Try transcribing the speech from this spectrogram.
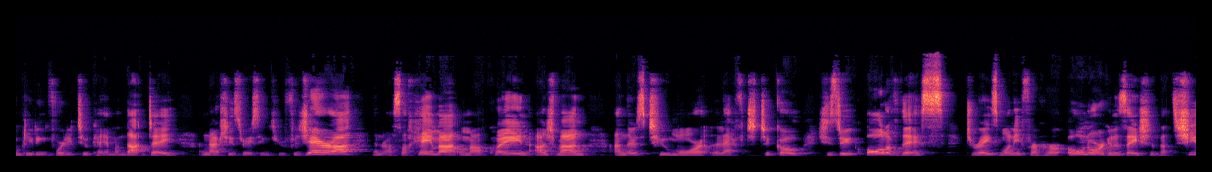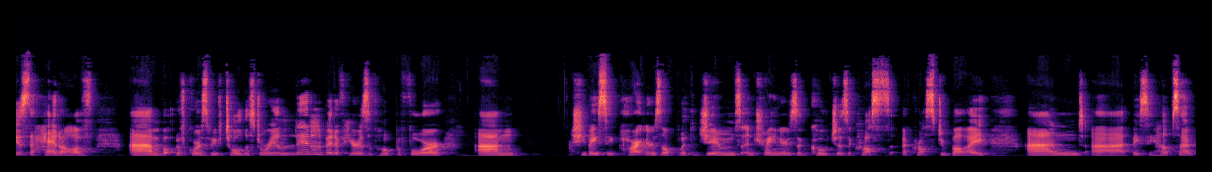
completing 42 km on that day, and now she's racing through Fujairah, and Ras Al Khaimah, Umm Al Quwain, Ajman, and there's two more left to go. She's doing all of this to raise money for her own organization that she is the head of. Um, but of course, we've told the story a little bit of Heroes of Hope before. Um, she basically partners up with gyms and trainers and coaches across across Dubai, and uh, basically helps out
